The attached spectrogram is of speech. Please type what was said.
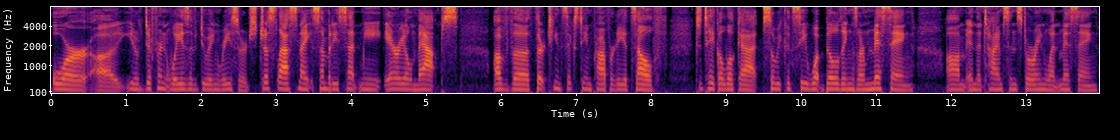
or uh, you know different ways of doing research. Just last night, somebody sent me aerial maps of the 1316 property itself to take a look at so we could see what buildings are missing um, in the time since Doreen went missing.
